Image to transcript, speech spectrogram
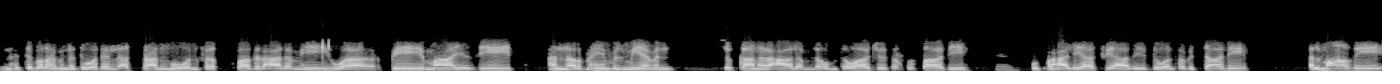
نعتبرها من الدول الأسرع نموا في الاقتصاد العالمي وفي ما يزيد عن 40% من سكان العالم لهم تواجد اقتصادي وفعاليات في هذه الدول فبالتالي الماضي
